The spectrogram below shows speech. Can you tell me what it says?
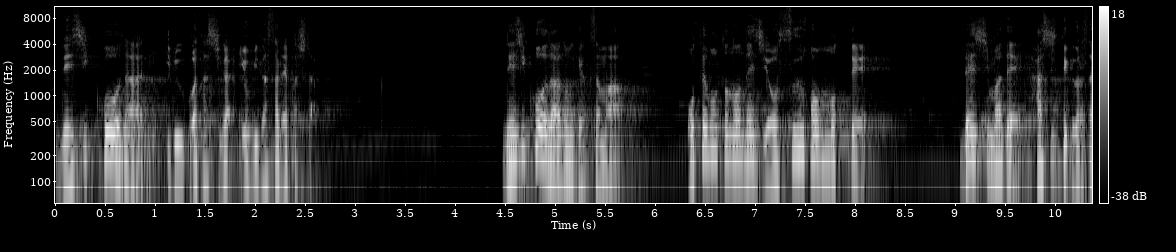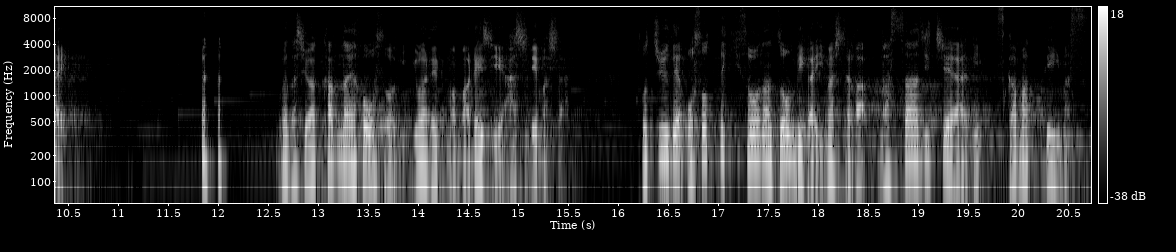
ネジコーナーにいる私が呼び出されました。ネジコーナーのお客様、お手元のネジを数本持って、レジまで走ってください。私は館内放送に言われるままレジへ走りました。途中で襲ってきそうなゾンビがいましたが、マッサージチェアに捕まっています。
